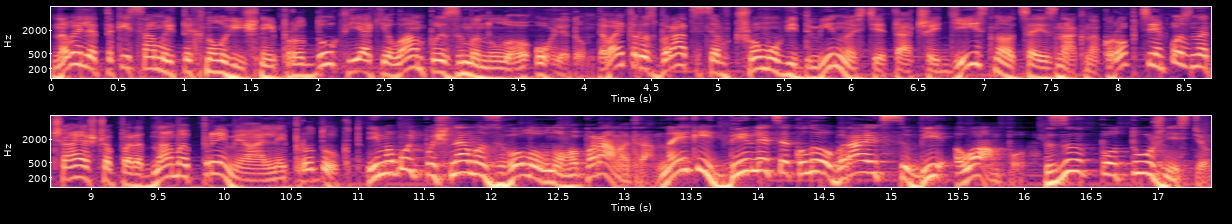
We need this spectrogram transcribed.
На вигляд такий самий технологічний продукт, як і лампи з минулого огляду. Давайте розбиратися, в чому відмінності та чи дійсно цей знак на коробці означає, що перед нами преміальний продукт. І, мабуть, почнемо з головного параметра, на який дивляться, коли обирають собі лампу з потужністю.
